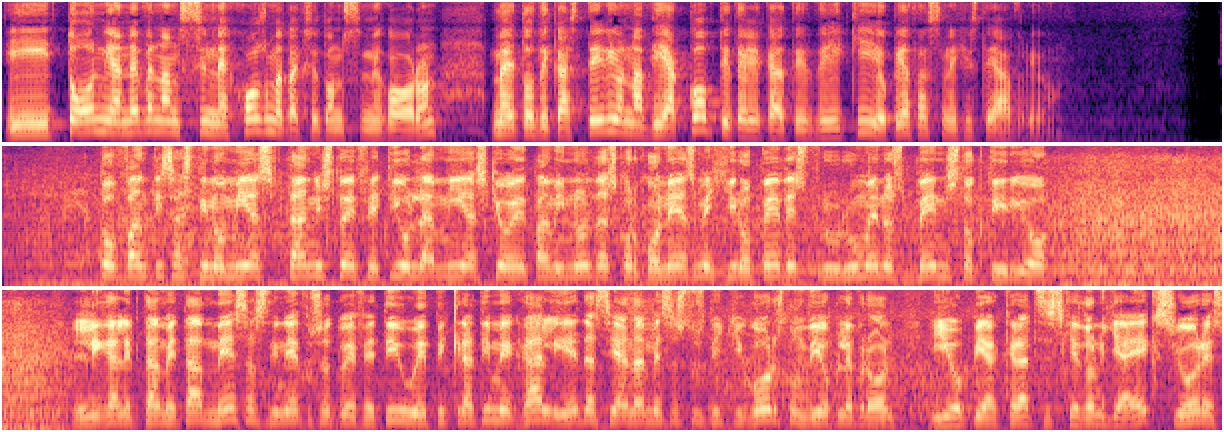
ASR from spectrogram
Οι τόνοι ανέβαιναν συνεχώς μεταξύ των συνηγόρων, με το δικαστήριο να διακόπτει τελικά τη δίκη, η οποία θα συνεχιστεί αύριο. Το βαν της αστυνομίας φτάνει στο εφετείο Λαμίας και ο επαμεινώντας Κορκονέας με χειροπέδες φρουρούμενος μπαίνει στο κτίριο. Λίγα λεπτά μετά, μέσα στην αίθουσα του εφετείου, επικρατεί μεγάλη ένταση ανάμεσα στους δικηγόρους των δύο πλευρών, η οποία κράτησε σχεδόν για έξι ώρες,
